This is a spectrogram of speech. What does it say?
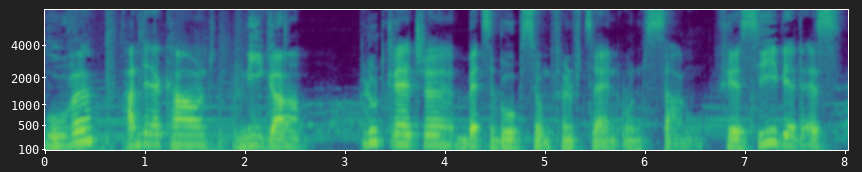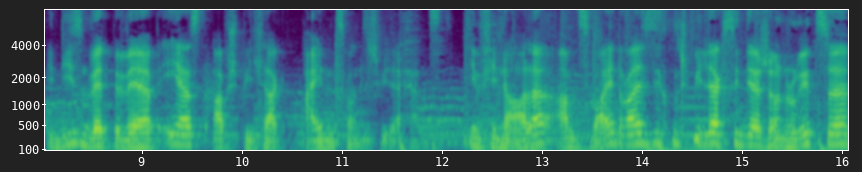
Uwe, Ante-Account, Miga, Blutgrätsche, Betzebub, Sum 15 und Samu. Für sie wird es in diesem Wettbewerb erst ab Spieltag 21 wieder ernst. Im Finale am 32. Spieltag sind ja schon Ritze,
